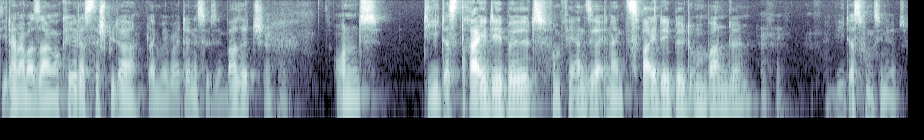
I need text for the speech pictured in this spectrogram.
die dann aber sagen, okay, das ist der Spieler, bleiben wir bei Dennis Hüseyin Basic, mhm. und die das 3D-Bild vom Fernseher in ein 2D-Bild umwandeln. Mhm. Wie das funktioniert,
